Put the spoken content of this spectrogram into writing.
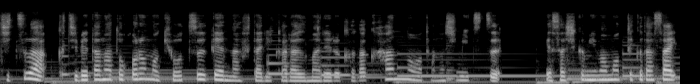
実は口下手なところも共通点な二人から生まれる化学反応を楽しみつつ、優しく見守ってください。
